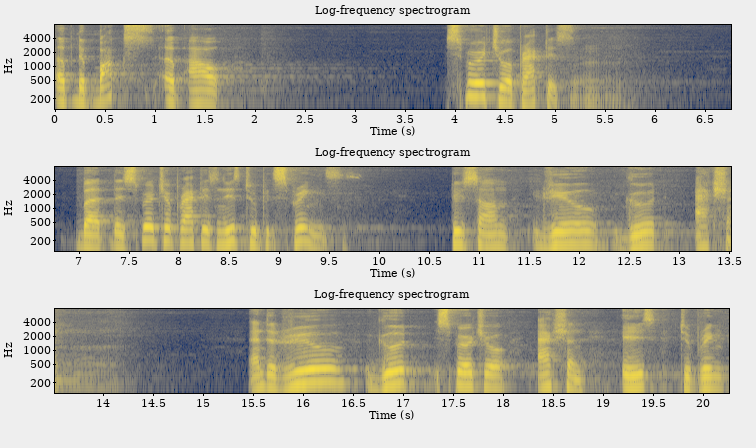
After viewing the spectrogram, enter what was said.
of the box of our spiritual practice. But the spiritual practice needs to spring to some real good action. And the real good spiritual action is to bring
